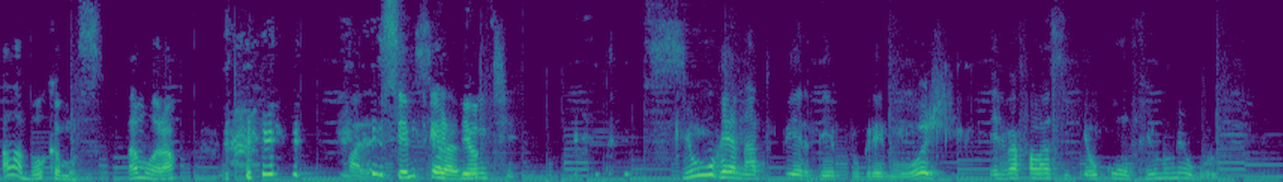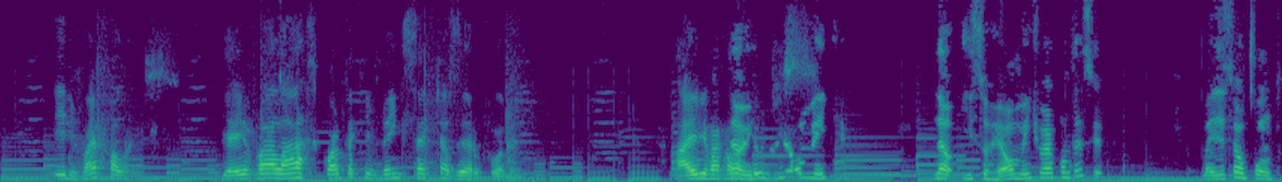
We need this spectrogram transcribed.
cala a boca, moço. Na moral. Olha, sempre perdeu. Se o Renato perder pro Grêmio hoje, ele vai falar assim: Eu confio no meu grupo. Ele vai falar isso. E aí vai lá, quarta que vem, 7x0 Flamengo. Aí ele vai falar: Não, realmente. Não, isso realmente vai acontecer. Mas esse é o ponto.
